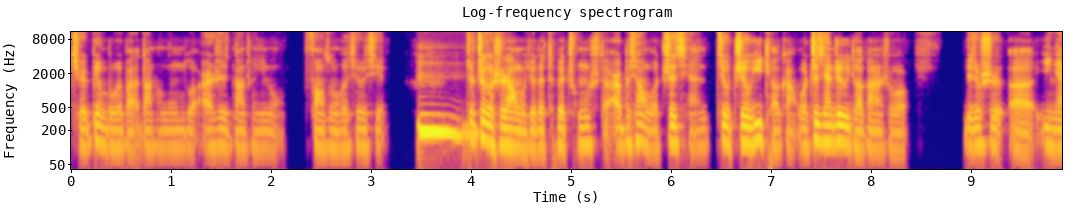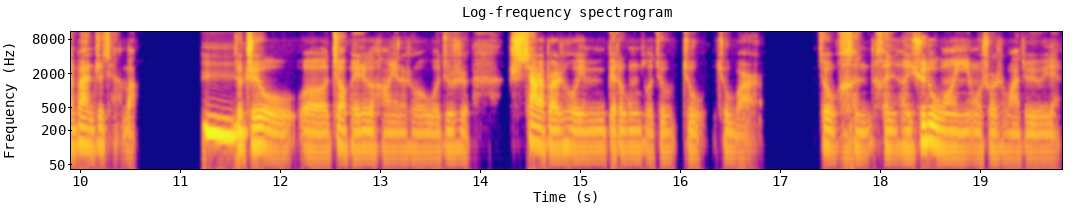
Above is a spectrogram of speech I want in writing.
其实并不会把它当成工作，而是当成一种放松和休息。嗯，就这个是让我觉得特别充实的，而不像我之前就只有一条杠。我之前只有一条杠的时候，也就是呃一年半之前吧，嗯就只有呃教培这个行业的时候，我就是下了班之后也没别的工作，就就就玩，就很很很虚度光阴。我说实话，就有一点，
